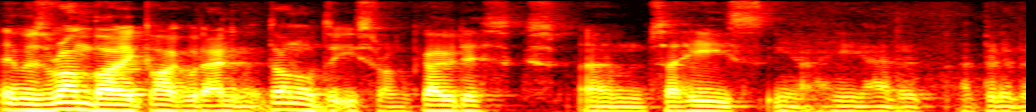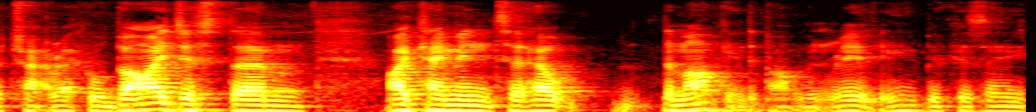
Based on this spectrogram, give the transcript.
it was run by a guy called Andy Macdonald that used to run Go Discs. Um, so he's, you know, he had a, a bit of a track record. But I just, um, I came in to help the marketing department really because they,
